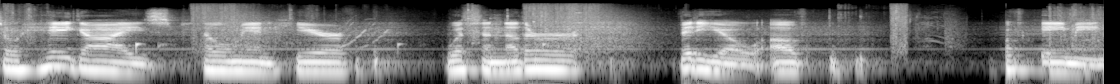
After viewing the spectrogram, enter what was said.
So hey guys, Pillowman here with another video of of gaming.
